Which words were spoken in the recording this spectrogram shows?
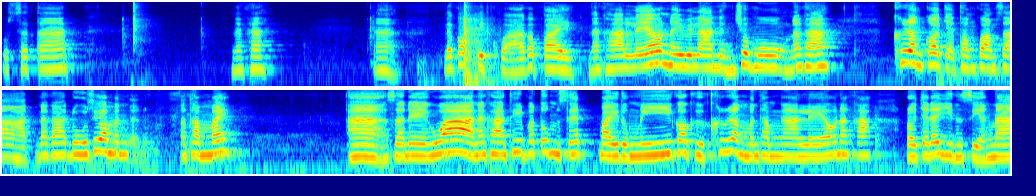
กดสตาร์ทนะคะอ่าแล้วก็ปิดขวาเข้าไปนะคะ แล้วในเวลาหนึ่งชั่วโมงนะคะ เครื่องก็จะทำความสะอาดนะคะ ดูซิว่ามันทำไหมอ่าแสดงว่านะคะที่ประตุ้มเซตไปตรงนี้ก็คือเครื่องมันทำงานแล้วนะคะ เราจะได้ยินเสียงน้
